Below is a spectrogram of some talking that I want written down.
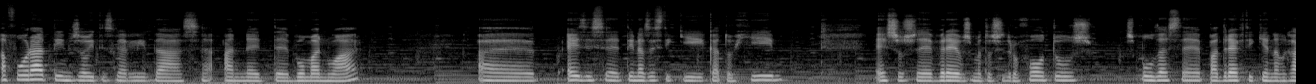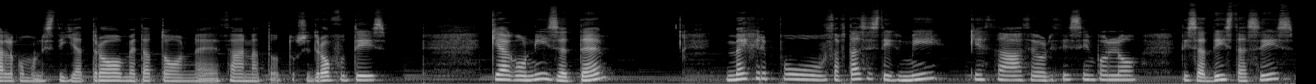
αφορά την ζωή της Γαλλίδας Ανέτ Μπομανουάρ. Ε, έζησε την αζεστική κατοχή, έσωσε Εβραίους με τον σύντροφό τους, σπούδασε, παντρεύτηκε έναν Γάλλο κομμουνιστή γιατρό μετά τον ε, θάνατο του συντρόφου της και αγωνίζεται μέχρι που θα φτάσει στιγμή και θα θεωρηθεί σύμβολο της αντίστασης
